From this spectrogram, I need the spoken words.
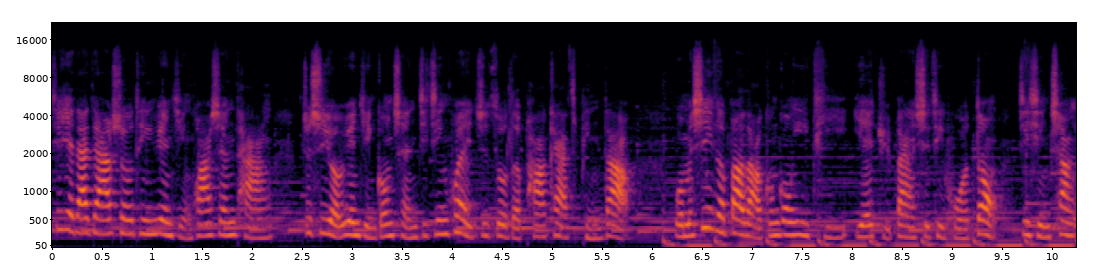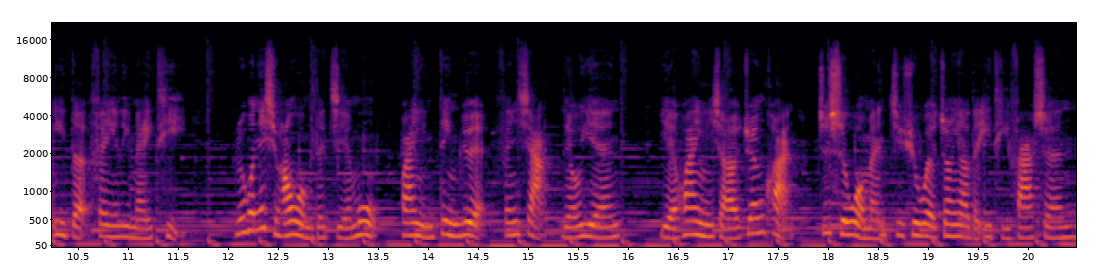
谢谢大家收听愿景花生堂，这是由愿景工程基金会制作的 Podcast 频道。我们是一个报道公共议题，也举办实体活动进行倡议的非营利媒体。如果你喜欢我们的节目，欢迎订阅、分享、留言，也欢迎小额捐款支持我们，继续为重要的议题发声。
